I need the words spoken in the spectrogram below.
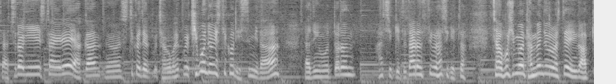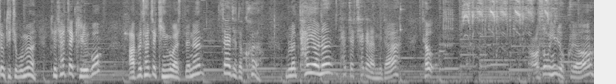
자, 주라기 스타일에 약간 어, 스티커 작- 작업을 했고요. 기본적인 스티커도 있습니다. 나중에 뭐 다른 할 수 있겠죠. 다른 스티커를 할 수 있겠죠. 자, 보시면 단면적으로 봤을 때 이거 앞쪽 뒤쪽 보면 뒤에 살짝 길고 앞에 살짝 긴 거 봤을 때는 사이즈가 더 커요. 물론 타이어는 살짝 차이가 납니다. 자, 어, 쏘고 힘 좋고요.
